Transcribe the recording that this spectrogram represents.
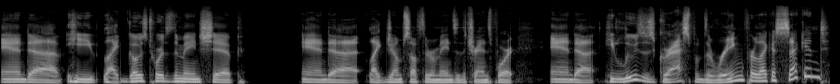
And uh he like goes towards the main ship and uh like jumps off the remains of the transport. And uh he loses grasp of the ring for like a second.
